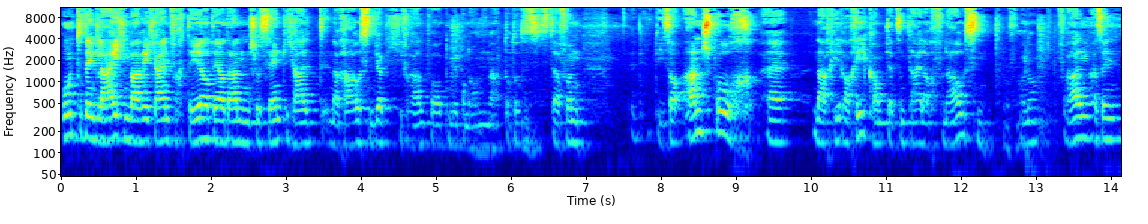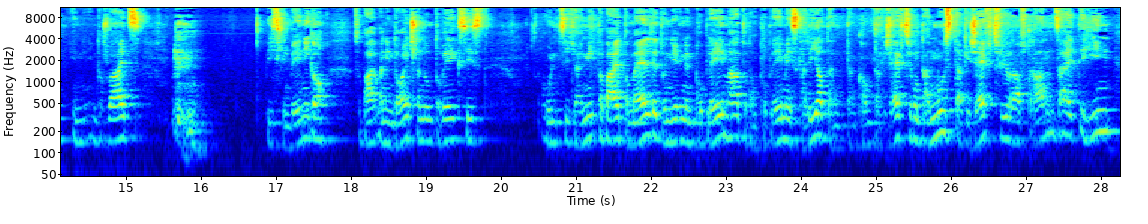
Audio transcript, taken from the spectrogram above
unter den gleichen war ich einfach der, der dann schlussendlich halt nach außen wirklich die Verantwortung übernommen hat. Oder das ist davon, dieser Anspruch äh, nach Hierarchie kommt ja zum Teil auch von außen. Mhm. Oder? Vor allem also in, in, in der Schweiz ein bisschen weniger. Sobald man in Deutschland unterwegs ist und sich ein Mitarbeiter meldet und irgendein Problem hat oder ein Problem eskaliert, dann, dann kommt der Geschäftsführer und dann muss der Geschäftsführer auf der anderen Seite hin.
